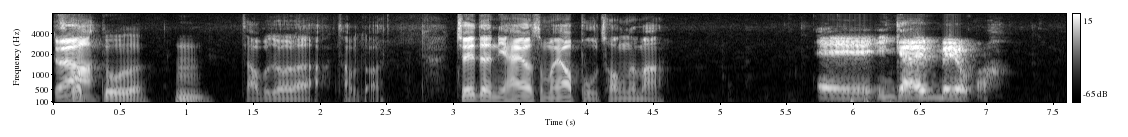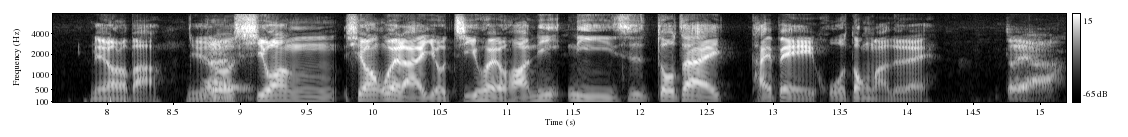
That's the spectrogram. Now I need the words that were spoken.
对啊，差不多了，嗯，差不多了，差不多了。Jaden，你还有什么要补充的吗？诶，应该没有吧？没有了吧？你说希望希望未来有机会的话，你你是都在台北活动嘛？对不对？对啊。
